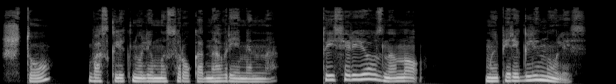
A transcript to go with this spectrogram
«Что?» — воскликнули мы с Рок одновременно. «Ты серьезно, но...» Мы переглянулись.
